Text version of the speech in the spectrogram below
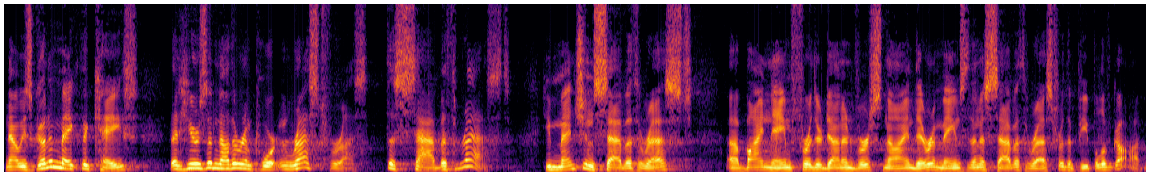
Now he's going to make the case that here's another important rest for us the Sabbath rest. He mentions Sabbath rest uh, by name further down in verse 9. There remains then a Sabbath rest for the people of God.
